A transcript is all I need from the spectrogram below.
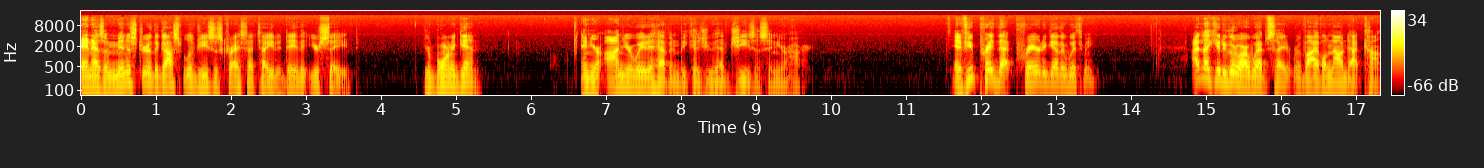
And as a minister of the gospel of Jesus Christ, I tell you today that you're saved. You're born again. And you're on your way to heaven because you have Jesus in your heart. And if you prayed that prayer together with me, I'd like you to go to our website at revivalnow.com.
